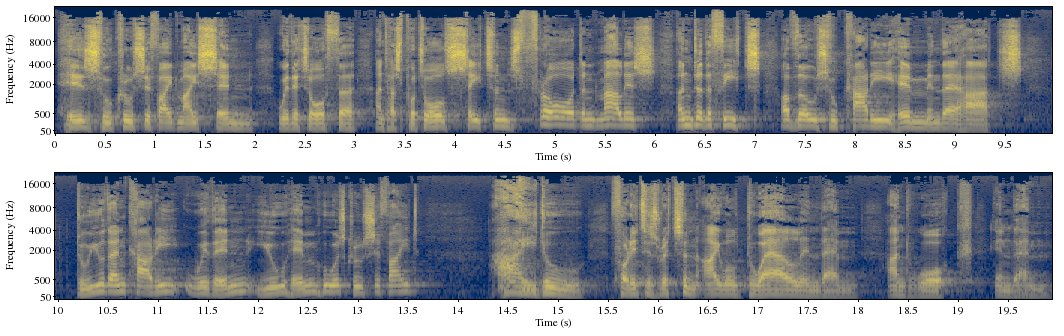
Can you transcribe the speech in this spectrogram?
His who crucified my sin with its author and has put all Satan's fraud and malice under the feet of those who carry him in their hearts. Do you then carry within you him who was crucified? I do for it is written, I will dwell in them and walk in them.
